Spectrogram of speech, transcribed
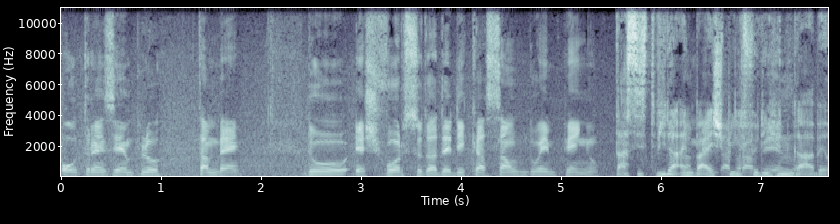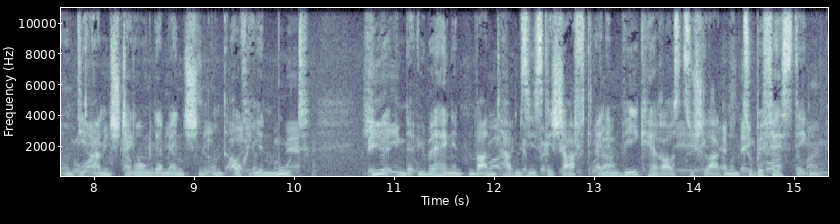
outro exemplo também das ist wieder ein Beispiel für die Hingabe und die Anstrengung der Menschen und auch ihren Mut. Hier in der überhängenden Wand haben sie es geschafft, einen Weg herauszuschlagen und zu befestigen,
